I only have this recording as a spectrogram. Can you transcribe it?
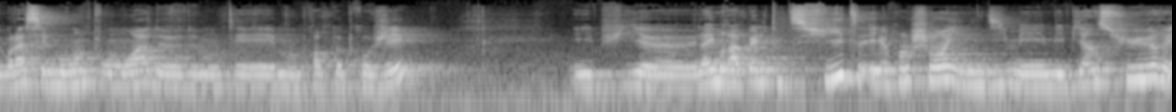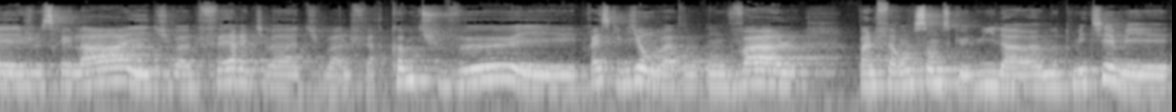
voilà, c'est le moment pour moi de, monter mon propre projet. Et puis euh, là, il me rappelle tout de suite et franchement, il me dit mais, mais bien sûr, et je serai là et tu vas le faire et tu vas, tu vas le faire comme tu veux. Et presque, il me dit on va, on, va pas le faire ensemble parce que lui, il a un autre métier, mais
